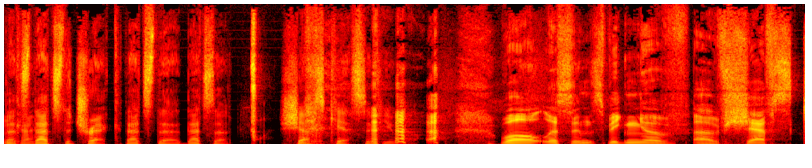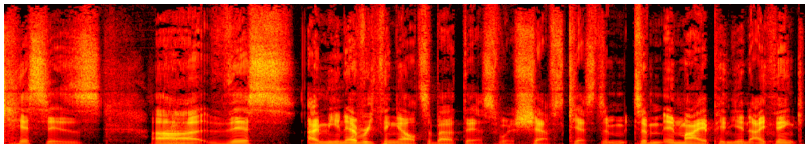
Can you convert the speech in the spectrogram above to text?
That's Okay. that's the trick. That's the that's the chef's kiss, if you will. Well, listen. Speaking of of chef's kisses, uh, this I mean everything else about this was chef's kiss. To, to in my opinion, I think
